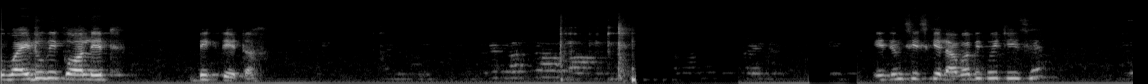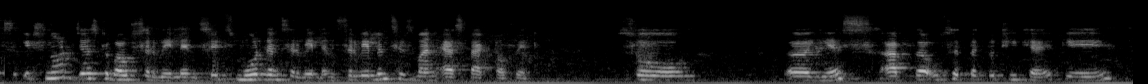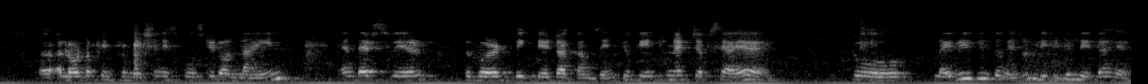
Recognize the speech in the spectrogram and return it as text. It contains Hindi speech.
Why do we call it big data? Agencies के अलावा भी कोई चीज है It's not just about surveillance. It's more than surveillance. Surveillance is one aspect of it. So uh, yes, आपका उस हद तक तो ठीक है कि uh, a lot of information is posted online and that's where the word big data comes in क्योंकि इंटरनेट जब से आया है तो लाइब्रेरी भी तो है ना डिजिटल डेटा है।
